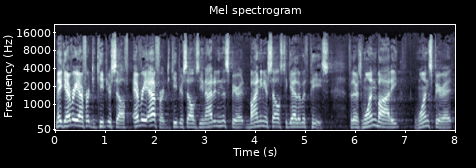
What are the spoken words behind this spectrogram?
Make every effort to keep yourself, every effort to keep yourselves united in the Spirit, binding yourselves together with peace. For there's one body, one Spirit,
